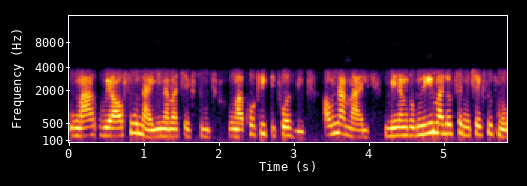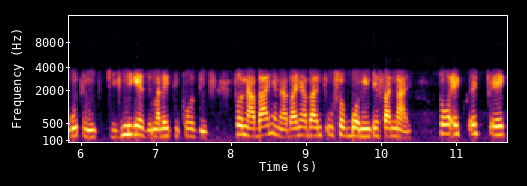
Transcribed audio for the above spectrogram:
unga- uyawafuna yini ama-tracksuit ungakhokha i-deposit? Awunamali. Mina ngizokunika imali yokuthenga i-tracksuit ngokuthi ngikunikeze imali ye-deposit. So nabanye nabanye abantu usho kubona into efanayo. So ek- ek- ek-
